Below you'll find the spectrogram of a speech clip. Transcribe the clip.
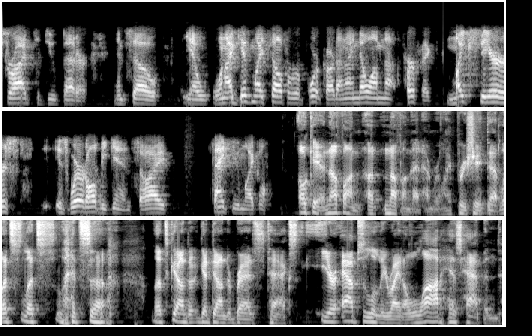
strive to do better. And so, you know, when I give myself a report card and I know I'm not perfect, Mike Sears is where it all begins. So I thank you, Michael. Okay, enough on uh, enough on that, Emerald. I appreciate that. Let's let's let's uh, let's get down to, get down to Brad's tax. You're absolutely right. A lot has happened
